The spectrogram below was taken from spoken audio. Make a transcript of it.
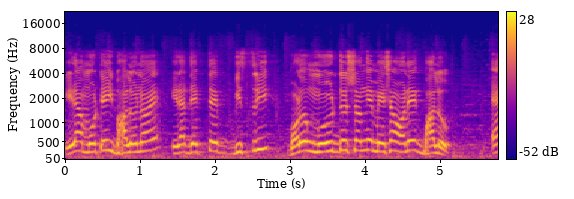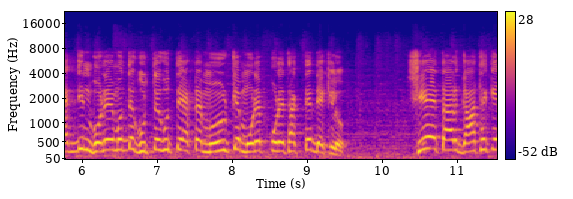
এরা মোটেই ভালো নয়, এরা দেখতে বিশ্রী, বরং ময়ূরদের সঙ্গে মেশা অনেক ভালো। একদিন বনের মধ্যে ঘুরতে ঘুরতে একটা ময়ূরকে মরে পড়ে থাকতে দেখল। সে তার গা থেকে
